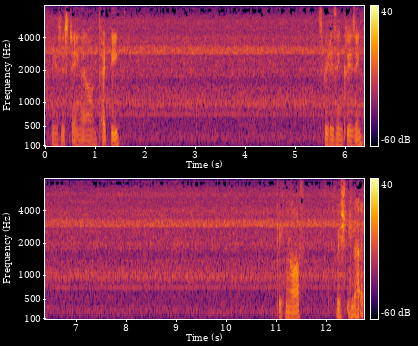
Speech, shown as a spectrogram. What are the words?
FPS is staying around 30 speed is increasing taking off. Wish me luck.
